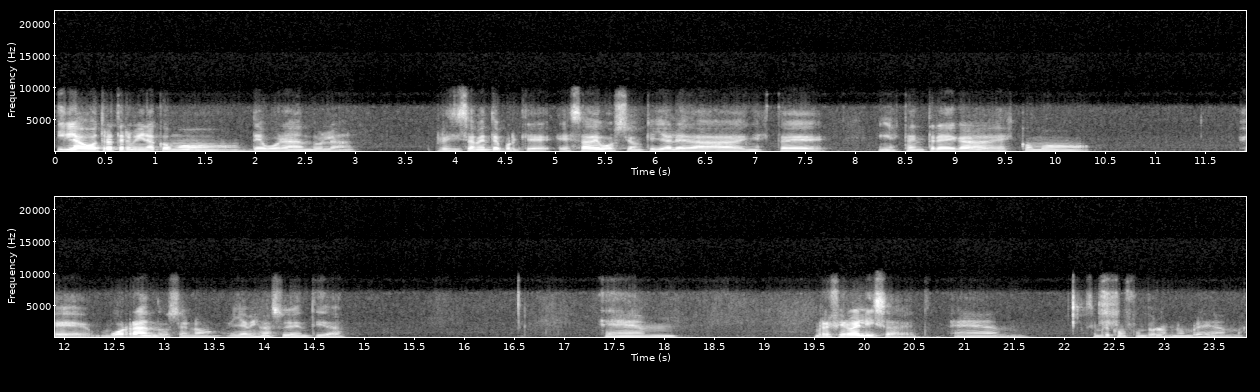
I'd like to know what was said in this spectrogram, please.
Y la otra termina como devorándola precisamente porque esa devoción que ella le da en, este, en esta entrega es como eh, borrándose, ¿no? Ella misma su identidad. Em, me refiero a Elizabeth. Em, siempre confundo los nombres de ambas.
